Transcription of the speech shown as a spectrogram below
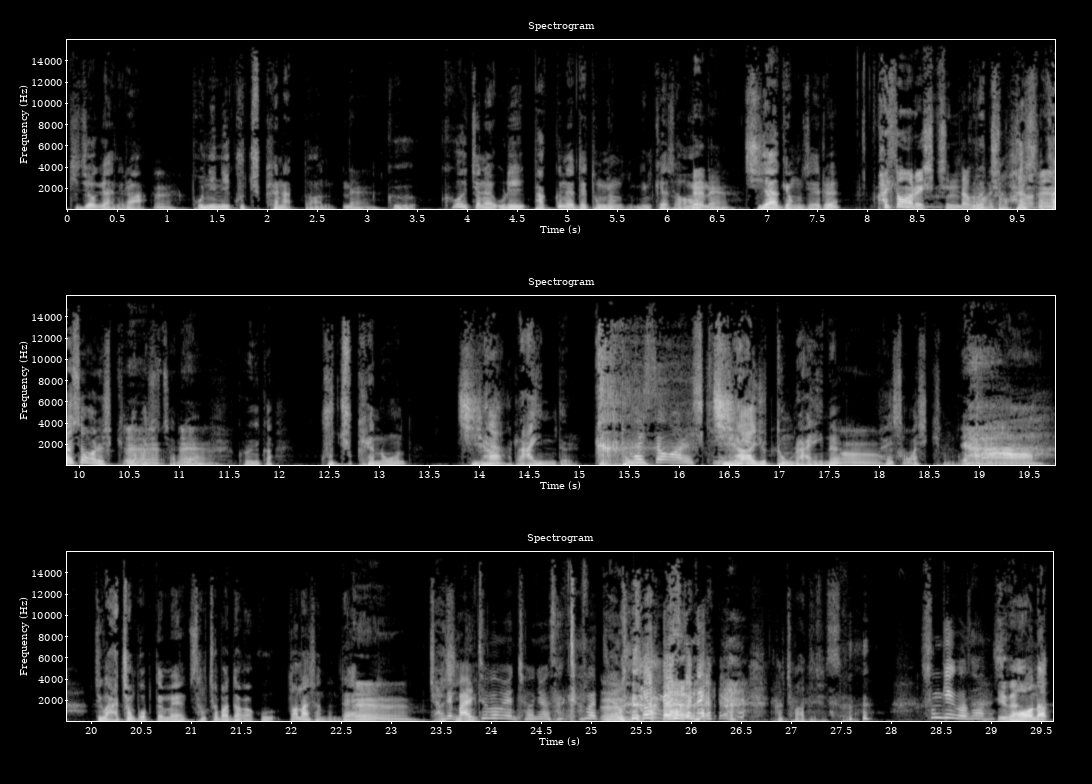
기적이 아니라 응. 본인이 구축해놨던 네. 그 그거 있잖아요. 우리 박근혜 대통령님께서 네네. 지하 경제를 활성화를 시킨다고 그렇죠. 하셨죠. 활성, 예. 활성화를 시킨다고 예, 하셨잖아요. 예. 그러니까 구축해 놓은 지하 라인들, 활성화를 시키는. 지하 유통 라인을 어. 활성화시키는 거예요. 야. 아. 지금 아청법 때문에 상처받아갖고 떠나셨는데 예. 근데 자신이 말투 보면 전혀 상처받지 응. 않고 상처받으셨어요. 숨기고 사는. 일단- 워낙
